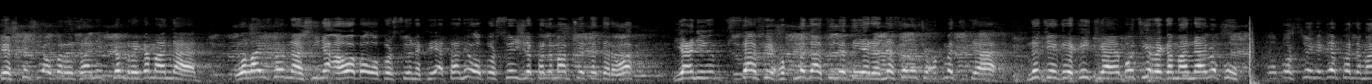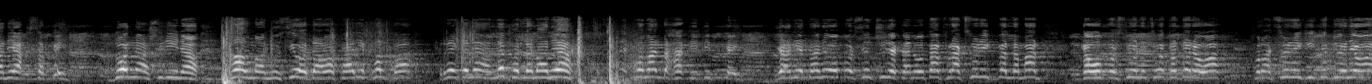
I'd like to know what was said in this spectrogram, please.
پێشکەشی ئەو بەڕێزانی بکەم ڕێگەمان نایەن وڵی زۆر ناشینە ئاوا بە ئۆپەرسیۆنەکەی ئەتانێ ئۆپەرسیۆنی لە پەلەمان بچێتە دەرەوە یعنی ستافی حکومەداتونەتە ئێرە نەسەرۆکی حکومەتیتیە نەجێگرەکەی تایە بۆچی ڕێگەمان نانوەکو ئۆپەرسیۆنەکەم پەرلەمانەیە قسە بکەین زۆر ناشرینە خاڵمان نووسیەوە داواکاری خەڵکە ڕێگەنە لە پەرلەمانەیە خۆمان بە حقیقی بکەین یانیێتانێ ئۆپەرسیۆن چی دەکەنەوە تا فراکسۆنێک بەر لەمان کە ئۆپەرسیۆنە چۆتە دەرەوە فراکسۆنێکی تر دوێنێەوە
